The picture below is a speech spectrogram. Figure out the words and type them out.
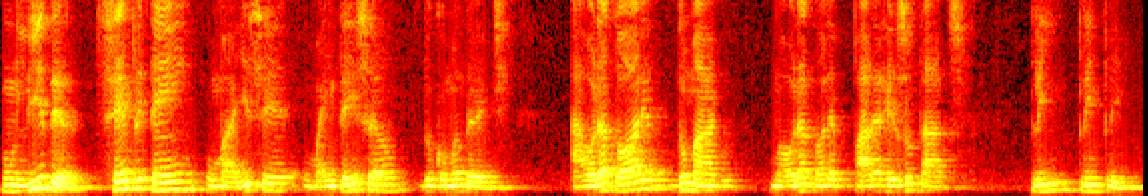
um líder sempre tem uma IC, uma intenção do comandante. A oratória do mago, uma oratória para resultados. Plim, plim, plim.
